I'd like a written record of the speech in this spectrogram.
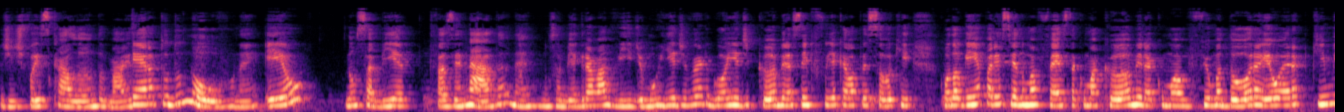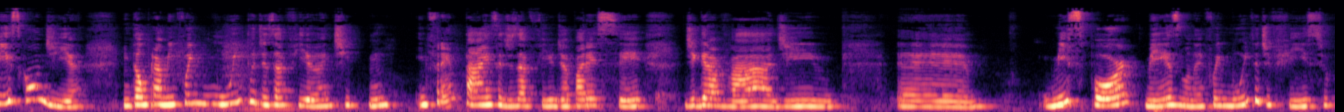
a gente foi escalando mais. E era tudo novo, né? Eu não sabia fazer nada, né? Não sabia gravar vídeo, morria de vergonha de câmera. Sempre fui aquela pessoa que, quando alguém aparecia numa festa com uma câmera, com uma filmadora, eu era que me escondia. Então, para mim foi muito desafiante enfrentar esse desafio de aparecer, de gravar, de é, me expor mesmo, né? Foi muito difícil.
